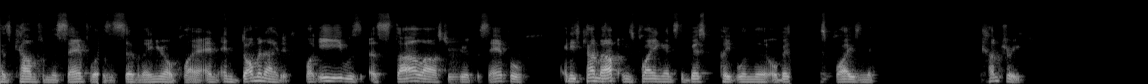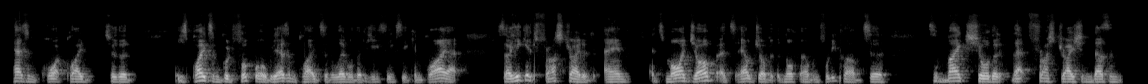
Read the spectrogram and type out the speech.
has come from the SANFL as a 17 year old player and, and dominated. Like he was a star last year at the SANFL, and he's come up and he's playing against the best people in the, or best players in the country. Hasn't quite played to the, he's played some good football, but he hasn't played to the level that he thinks he can play at. So he gets frustrated, and it's my job, it's our job at the North Melbourne Footy Club to to make sure that that frustration doesn't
